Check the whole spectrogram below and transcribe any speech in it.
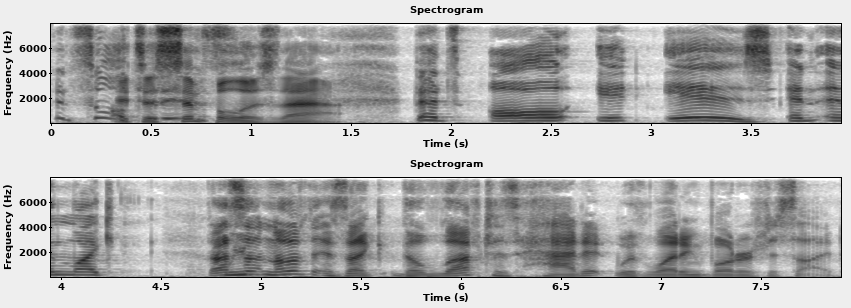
That's all It's it as is. simple as that. That's all it is. And and like That's we- another thing. Is like the left has had it with letting voters decide.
